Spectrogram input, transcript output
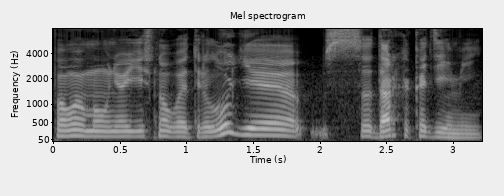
по-моему, у нее есть новая трилогия с Dark Академией.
